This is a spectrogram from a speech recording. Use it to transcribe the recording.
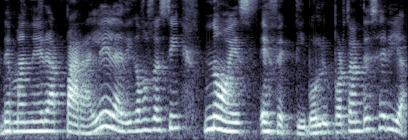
de manera paralela, digamos así, no es efectivo. Lo importante sería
